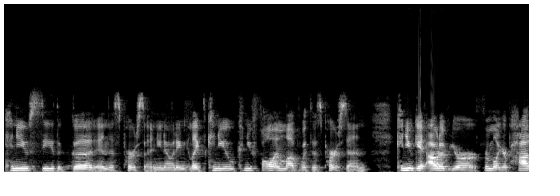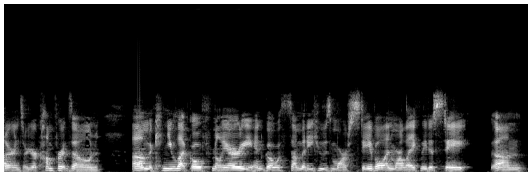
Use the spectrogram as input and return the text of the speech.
Can you see the good in this person? You know what I mean? Like, can you can you fall in love with this person? Can you get out of your familiar patterns or your comfort zone? Um, can you let go of familiarity and go with somebody who's more stable and more likely to stay um,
